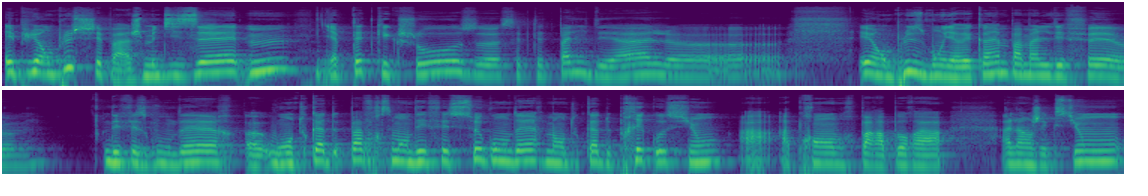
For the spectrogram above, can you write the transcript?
et puis en plus, je sais pas, je me disais, hmm, il y a peut-être quelque chose, euh, c'est peut-être pas l'idéal. Euh. Et en plus, bon, il y avait quand même pas mal d'effets, d'effets secondaires, ou en tout cas, pas forcément d'effets secondaires, mais en tout cas de précautions à, prendre par rapport à, à l'injection,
